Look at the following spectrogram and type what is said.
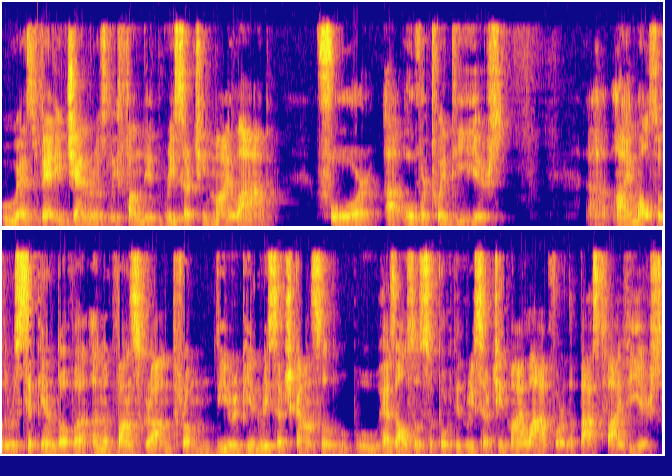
who has very generously funded research in my lab for uh, over 20 years. Uh, I am also the recipient of a, an advance grant from the European Research Council, who has also supported research in my lab for the past five years.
